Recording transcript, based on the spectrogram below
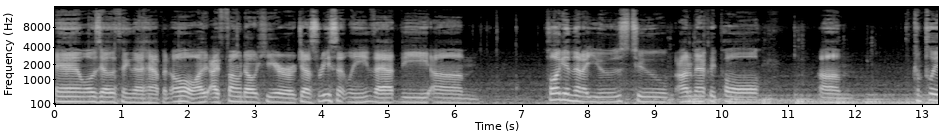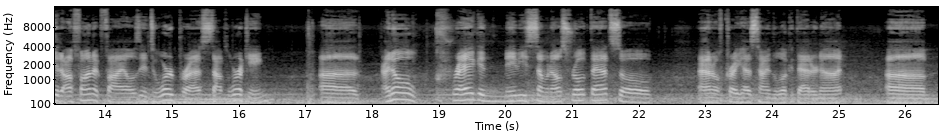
And what was the other thing that happened? Oh, I, I found out here just recently that the um, plugin that I use to automatically pull um, completed Auphonic files into WordPress stopped working. Uh, I know Craig and maybe someone else wrote that, so I don't know if Craig has time to look at that or not. Um,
